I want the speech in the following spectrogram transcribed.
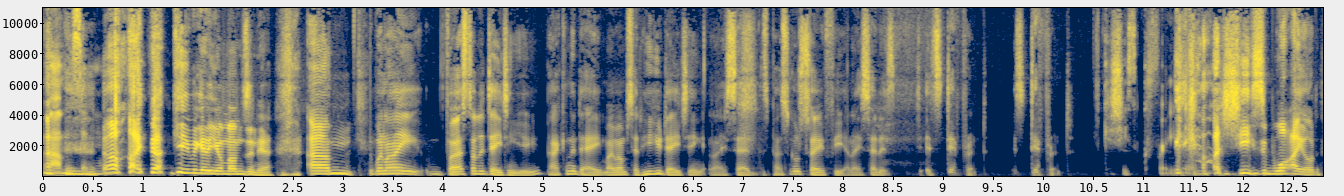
Mum's in here. I keep getting your mums in here. Um, when I first started dating you back in the day, my mum said, "Who are you dating?" And I said, "This person called Sophie." And I said, "It's it's different. It's different." Because she's crazy. God, she's wild.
